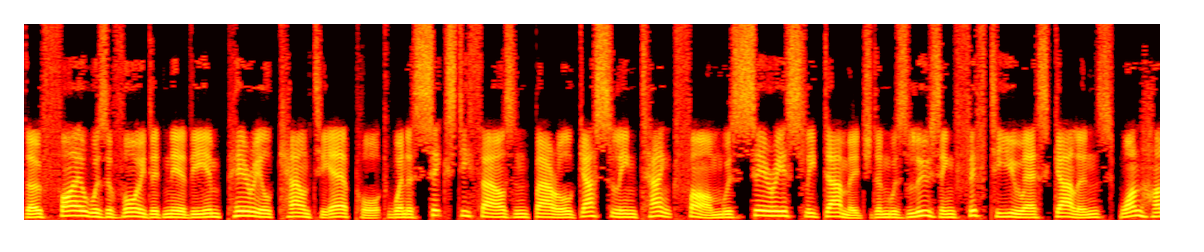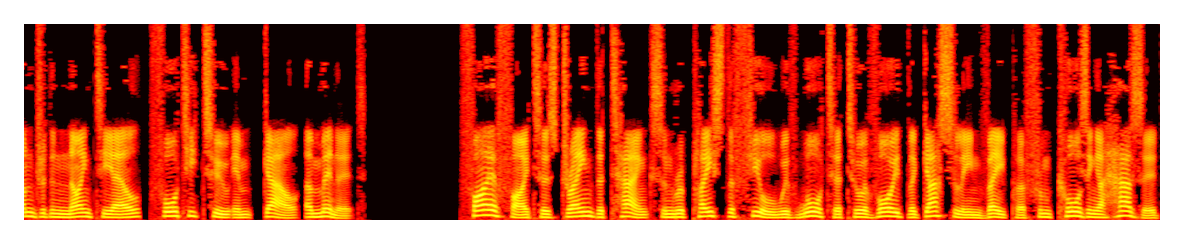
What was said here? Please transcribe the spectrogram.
though fire was avoided near the Imperial County Airport when a 60,000-barrel gasoline tank farm was seriously damaged and was losing 50 U.S. gallons 190 L, 42 im, gal a minute. Firefighters drained the tanks and replaced the fuel with water to avoid the gasoline vapor from causing a hazard.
